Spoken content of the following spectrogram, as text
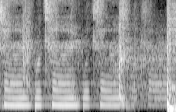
time, more time, more time, more time.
